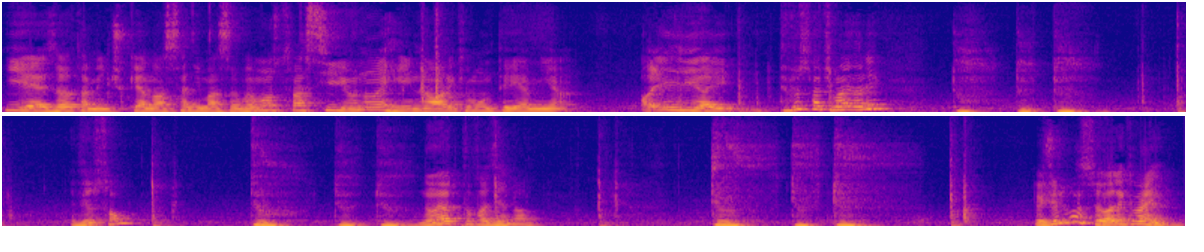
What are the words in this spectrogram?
E é exatamente o que a nossa animação vai mostrar se eu não errei na hora que eu montei a minha... Olha aí, tu viu. Tu, tu, tu. Viu o som? Não é o que eu tô fazendo, ó. Eu juro não sou, olha aqui pra mim.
